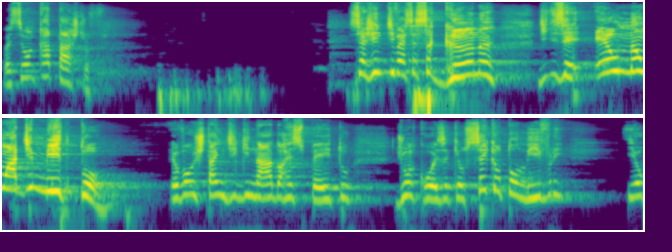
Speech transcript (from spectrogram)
Vai ser uma catástrofe. Se a gente tivesse essa gana de dizer, eu não admito, eu vou estar indignado a respeito de uma coisa que eu sei que eu estou livre e eu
